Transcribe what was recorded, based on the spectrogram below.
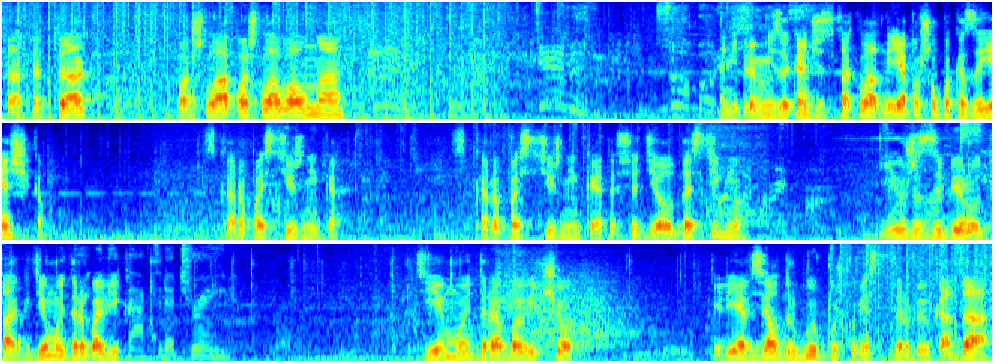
Так, так, так. Пошла, пошла волна. Они прям не заканчиваются. Так, ладно, я пошел пока за ящиком. Скоропостижненько. Скоропостижненько это все дело достигну. И уже заберу. Так, где мой дробовик? Где мой дробовичок? Или я взял другую пушку вместо дробовика? Да.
